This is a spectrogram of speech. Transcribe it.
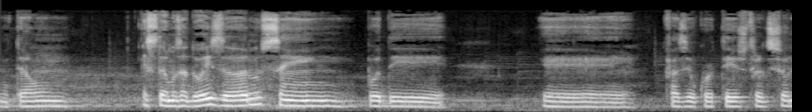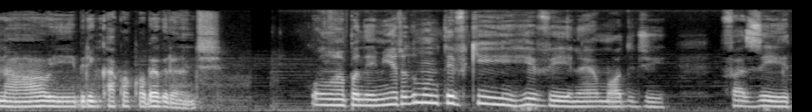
Então, estamos há dois anos sem poder é, fazer o cortejo tradicional e brincar com a cobra grande. Com a pandemia, todo mundo teve que rever né, o modo de fazer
